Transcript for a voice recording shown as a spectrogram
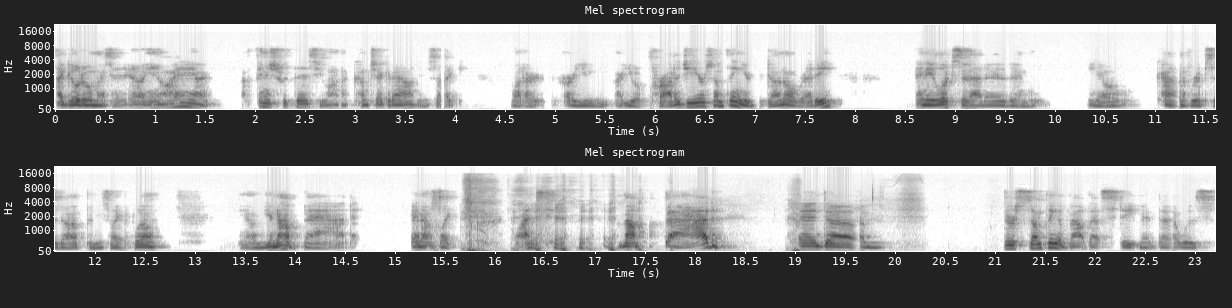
I go to him, I said, oh, you know, I, I'm finished with this. You want to come check it out? And he's like, what are, are you, are you a prodigy or something? You're done already. And he looks at it and, you know, kind of rips it up. And he's like, well, you know, you're not bad. And I was like, what? not bad. And um, there's something about that statement that was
